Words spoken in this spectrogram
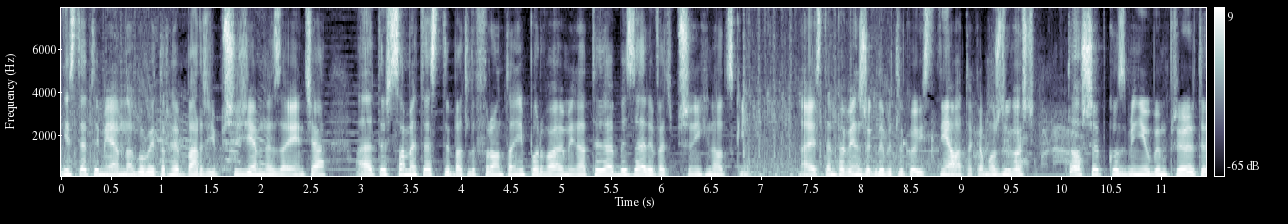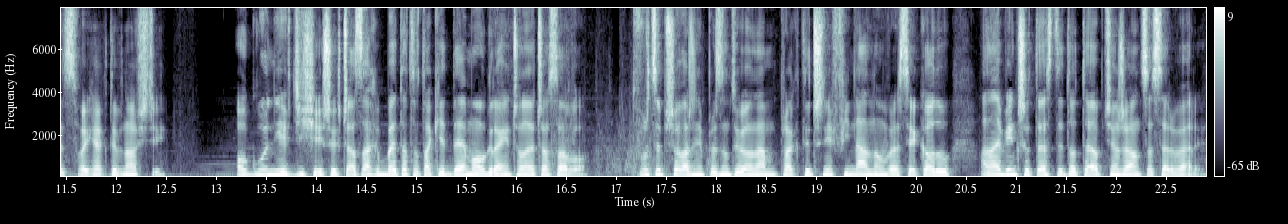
Niestety miałem na głowie trochę bardziej przyziemne zajęcia, ale też same testy Battlefronta nie porwały mnie na tyle, by zarywać przy nich nocki. A jestem pewien, że gdyby tylko istniała taka możliwość, to szybko zmieniłbym priorytet swoich aktywności. Ogólnie w dzisiejszych czasach beta to takie demo ograniczone czasowo. Twórcy przeważnie prezentują nam praktycznie finalną wersję kodu, a największe testy to te obciążające serwery.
